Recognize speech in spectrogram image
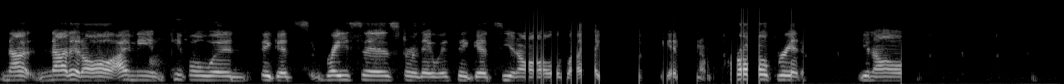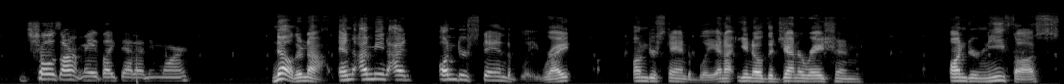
not not at all. I mean, people would think it's racist, or they would think it's you know like inappropriate. You know, shows aren't made like that anymore. No, they're not. And I mean, I understandably, right? Understandably. And I, you know, the generation underneath us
